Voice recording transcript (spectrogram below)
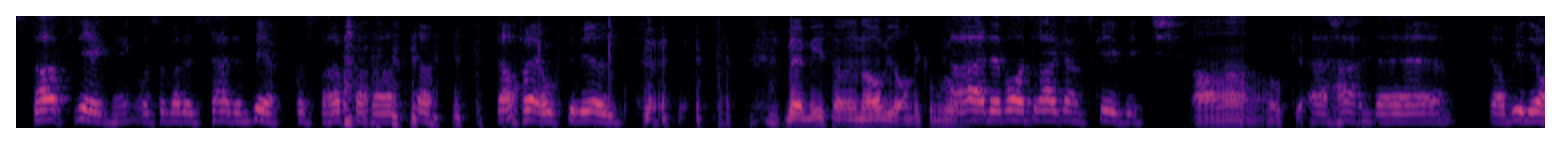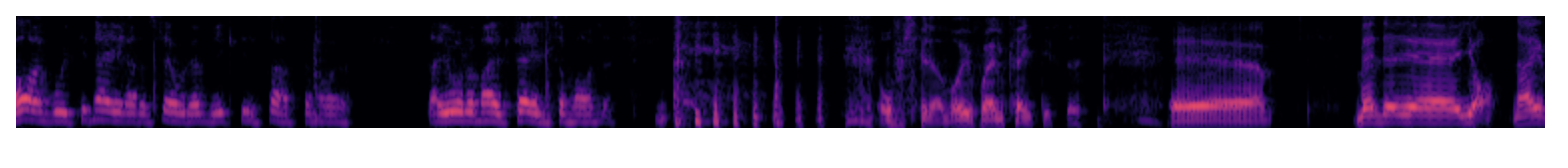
straffläggning och så var det sudden death på straffar. Där, där, därför åkte vi ut. Vem missade den avgörande? Kommer du ihåg? Ja, det var Dragan Skribic. Aha. Okay, Han, okay. Eh, jag ville ha en rutinerad och slå den viktiga straffen och där gjorde man ett fel som vanligt. Oj, det var ju självkritiskt du. Eh, men det, eh, ja, nej.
